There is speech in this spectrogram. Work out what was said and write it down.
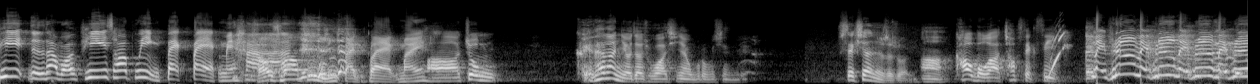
พี่หนูจะถามว่าพี่ชอบผู้หญิงแปลกๆไหมคะ เขาชอบผู้หญิงแปลกๆไหม 아, 좀 괴상한 여자 좋아하시냐고 물어보시는데. 섹시한 여자 좋아. 아, 카우보가 첩 섹시. ไม่พรื้ไม่พรื้ไม่พรื้ไม่พรื้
